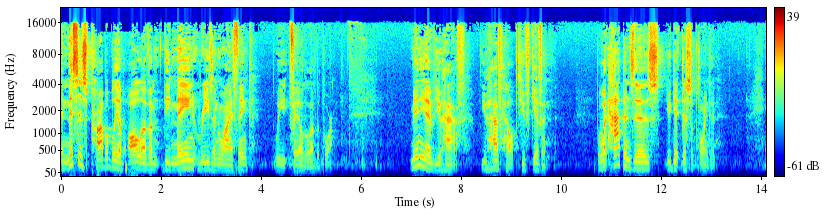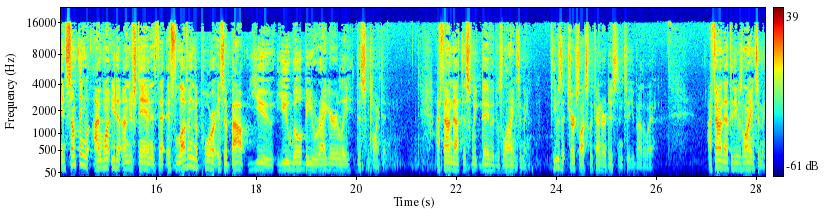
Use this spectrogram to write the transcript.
And this is probably, of all of them, the main reason why I think we fail to love the poor. Many of you have. You have helped, you've given. But what happens is you get disappointed. And something I want you to understand is that if loving the poor is about you, you will be regularly disappointed. I found out this week David was lying to me. He was at church last week. I introduced him to you, by the way. I found out that he was lying to me.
